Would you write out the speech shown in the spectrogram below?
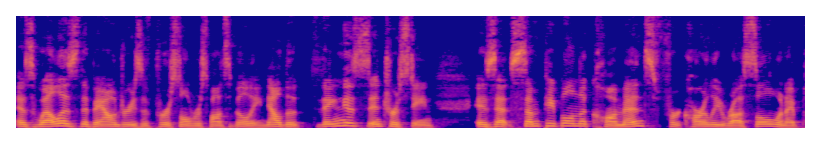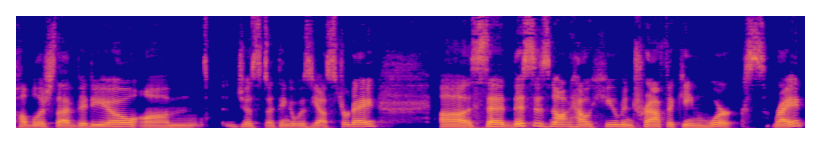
as well as the boundaries of personal responsibility now the thing is interesting is that some people in the comments for Carlee Russell, when I published that video, um, just I think it was yesterday, uh, said this is not how human trafficking works, right?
